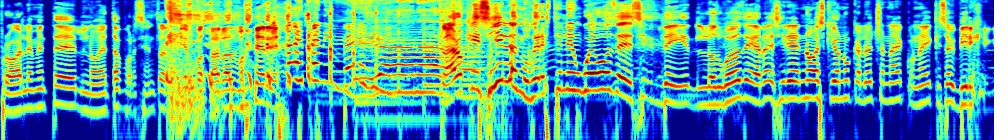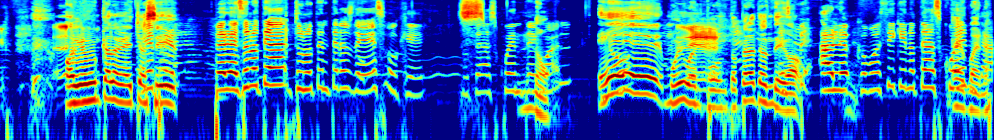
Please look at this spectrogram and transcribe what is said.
probablemente el 90% del tiempo todas las mujeres. ¡Ay, tan imbécil! Claro que sí, las mujeres tienen huevos de decir, de, los huevos de llegar a decir, eh, no, es que yo nunca lo he hecho nada con nadie, que soy virgen. O yo nunca lo había hecho así. Pero, pero eso no te da- tú no te enteras de eso o qué? ¿No te das cuenta No. igual? Eh, muy buen punto. Espérate un digo. Espe- hable- ¿Cómo así que no te das cuenta? bueno,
